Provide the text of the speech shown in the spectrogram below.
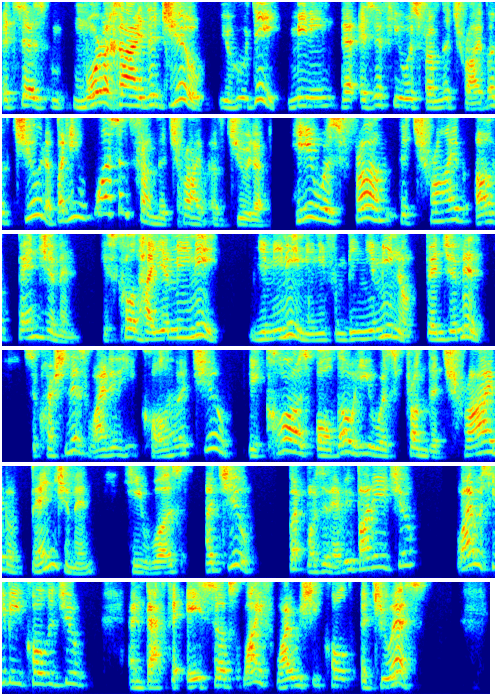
it says Mordechai the Jew, Yehudi, meaning that as if he was from the tribe of Judah, but he wasn't from the tribe of Judah. He was from the tribe of Benjamin. He's called Hayemini, Yemini, meaning from Binyamino, Benjamin. So the question is, why did he call him a Jew? Because although he was from the tribe of Benjamin, he was a Jew. But wasn't everybody a Jew? Why was he being called a Jew? And back to Esau's wife, why was she called a Jewess?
